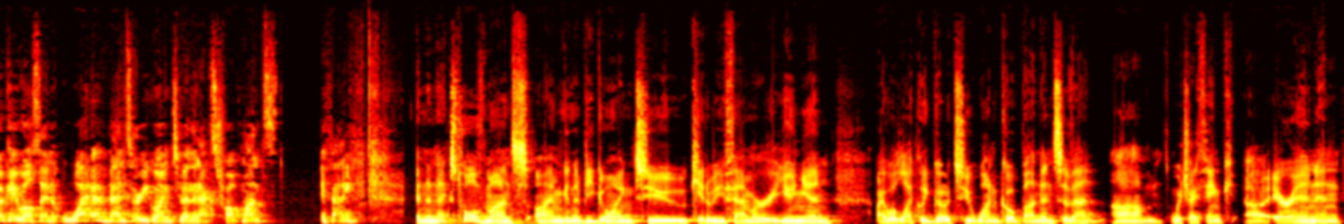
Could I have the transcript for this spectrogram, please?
Okay, Wilson, what events are you going to in the next 12 months, if any? In the next 12 months, I'm going to be going to KW Family Reunion. I will likely go to one GoBundance event, um, which I think uh, Aaron and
